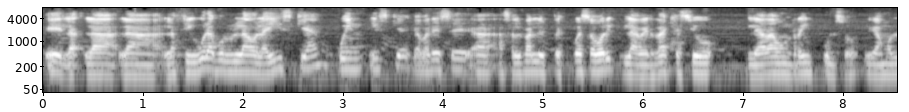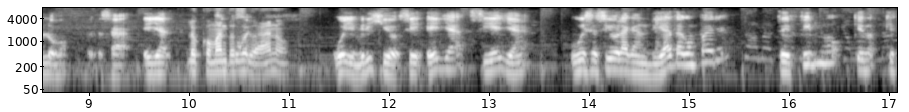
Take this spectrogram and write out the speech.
eh, la, la, la, la figura, por un lado, la Isquia, Queen Isquia, que aparece a, a salvarle el pescuezo a Boric, la verdad es que ha sido. Le ha dado un reimpulso, digámoslo. O sea, ella Los comandos como- ciudadanos. Oye, Brigio, si ella, si ella hubiese sido la candidata, compadre, te firmo que, no- que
